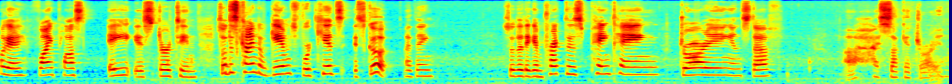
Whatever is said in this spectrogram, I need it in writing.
Okay, 5 plus 8 is 13. So this kind of games for kids is good, I think. So that they can practice painting, drawing and stuff. Uh, I suck at drawing.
